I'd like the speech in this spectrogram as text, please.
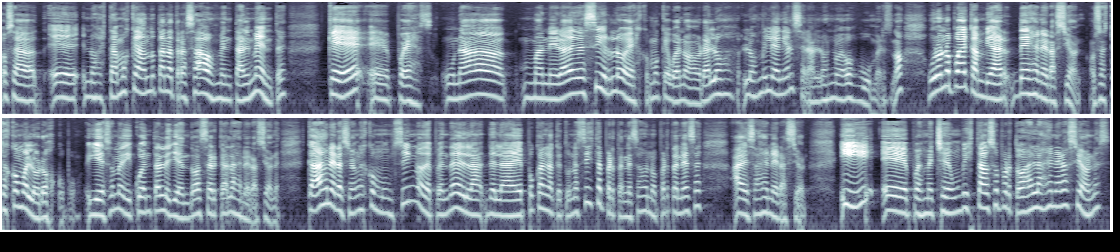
o sea, eh, nos estamos quedando tan atrasados mentalmente que eh, pues una manera de decirlo es como que bueno, ahora los, los millennials serán los nuevos boomers, ¿no? Uno no puede cambiar de generación, o sea, esto es como el horóscopo, y eso me di cuenta leyendo acerca de las generaciones. Cada generación es como un signo, depende de la, de la época en la que tú naciste, perteneces o no perteneces a esa generación. Y eh, pues me eché un vistazo por todas las generaciones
